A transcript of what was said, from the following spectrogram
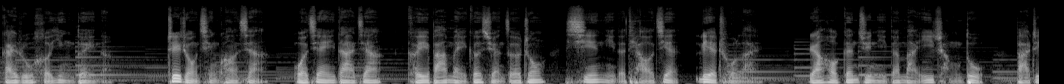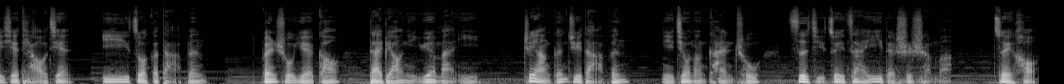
该如何应对呢？这种情况下，我建议大家可以把每个选择中吸引你的条件列出来，然后根据你的满意程度，把这些条件一一做个打分，分数越高，代表你越满意。这样根据打分，你就能看出自己最在意的是什么，最后。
